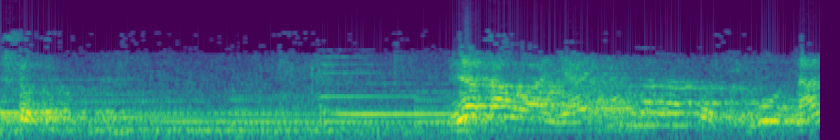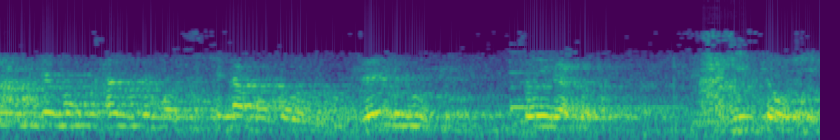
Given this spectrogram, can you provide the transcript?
一つ。皆さんはやり場なとし、もう何でもかんでも好きなことを全部、とにかくかじってほしい。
